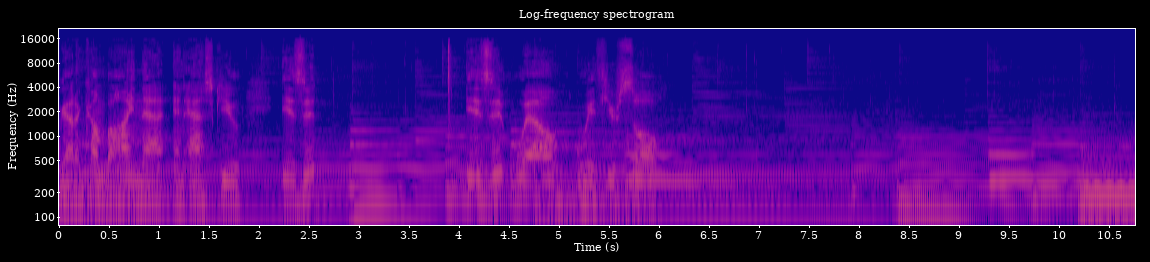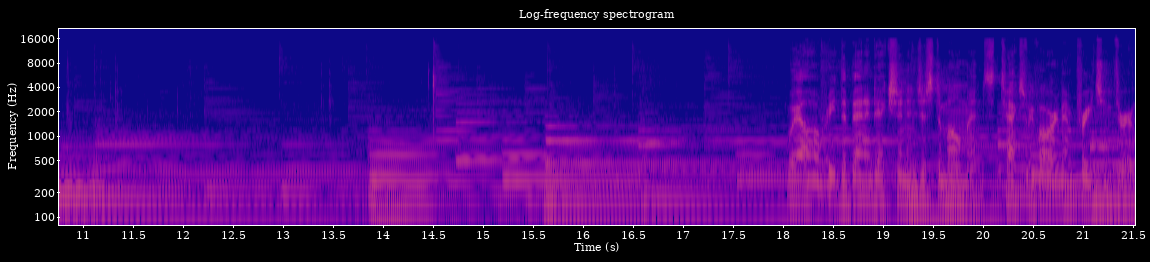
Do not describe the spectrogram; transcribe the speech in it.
I've got to come behind that and ask you is it? Is it well with your soul? Well, I'll read the benediction in just a moment. It's a text we've already been preaching through.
